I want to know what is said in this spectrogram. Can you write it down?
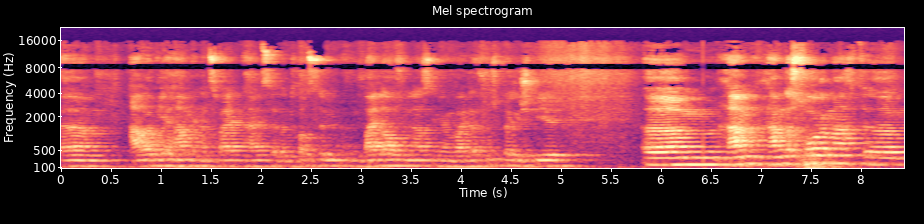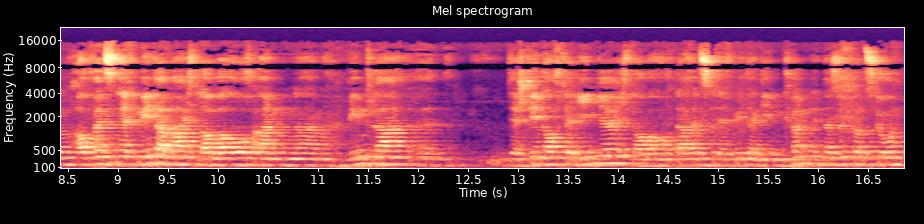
Ähm, aber wir haben in der zweiten Halbzeit dann trotzdem Ball laufen lassen, wir haben weiter Fußball gespielt. Ähm, haben, haben das Tor gemacht, ähm, auch wenn es ein Elfmeter war. Ich glaube auch an ähm, Winkler, äh, der steht auf der Linie. Ich glaube auch da hätte es den Elfmeter geben können in der Situation.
